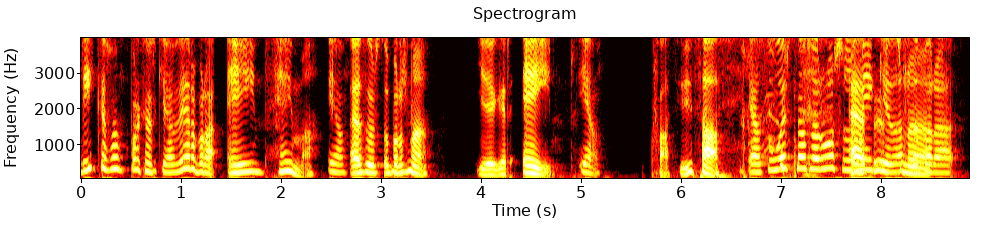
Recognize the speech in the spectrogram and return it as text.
líka samt bara kannski að vera bara ein heima, eða þú veist, og bara svona, ég er ein, já, hvað því það? já, þú ert náttúrulega rosalega mikið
